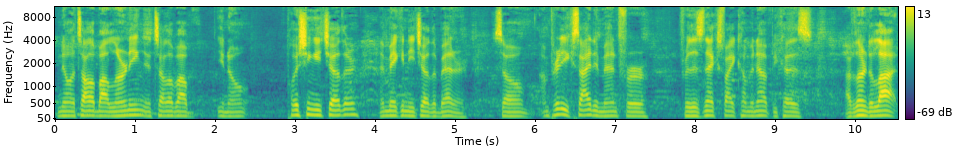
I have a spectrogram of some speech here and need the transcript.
You know, it's all about learning. It's all about, you know, pushing each other and making each other better. So I'm pretty excited, man, for for this next fight coming up because I've learned a lot,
